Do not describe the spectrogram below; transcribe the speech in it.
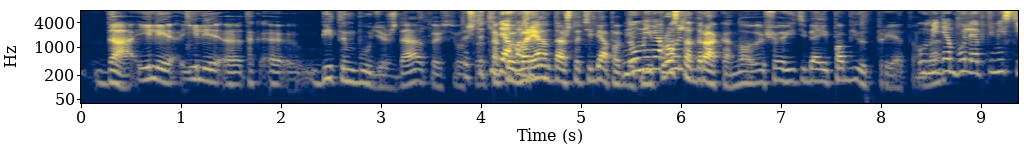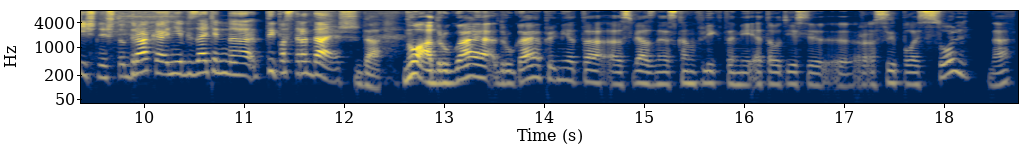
Да, или, или э, так, э, битым будешь, да, то есть то, вот что такой вариант, да, что тебя побьют. Но не просто более... драка, но еще и тебя и побьют при этом. У да? меня более оптимистичный, что драка не обязательно ты пострадаешь. Да, ну а другая, другая примета, э, связанная с конфликтами, это вот если рассыпалась соль, да,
